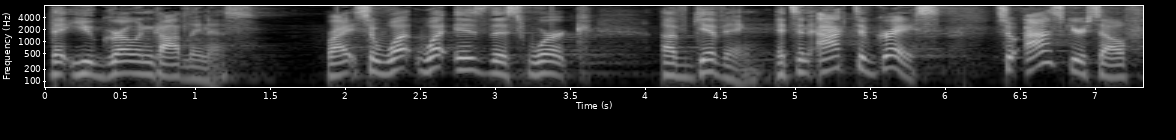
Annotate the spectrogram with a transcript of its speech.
that you grow in godliness. Right? So, what, what is this work of giving? It's an act of grace. So, ask yourself,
